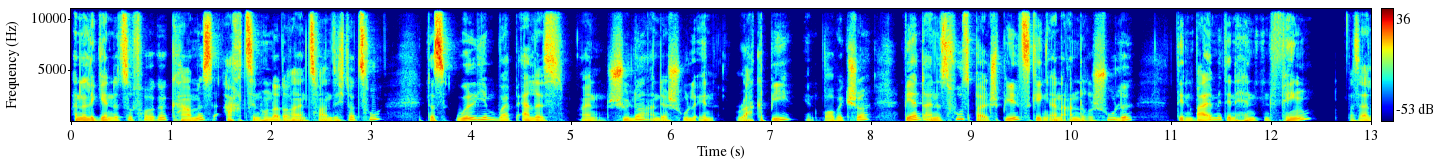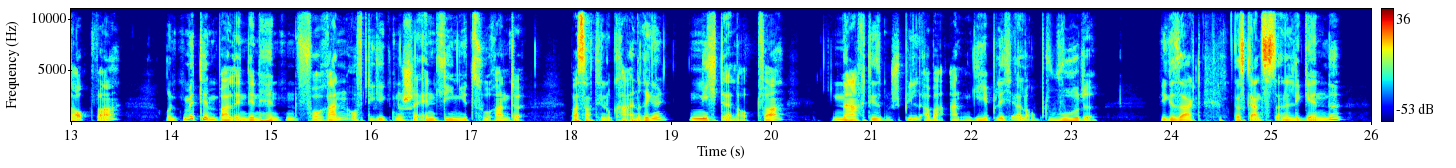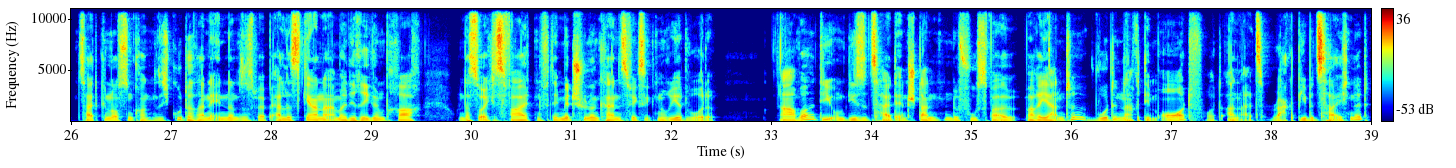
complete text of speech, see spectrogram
Einer Legende zufolge kam es 1823 dazu, dass William Webb Ellis, ein Schüler an der Schule in Rugby in Warwickshire, während eines Fußballspiels gegen eine andere Schule den Ball mit den Händen fing, was erlaubt war, und mit dem Ball in den Händen voran auf die gegnerische Endlinie zurannte, was nach den lokalen Regeln nicht erlaubt war, nach diesem Spiel aber angeblich erlaubt wurde. Wie gesagt, das Ganze ist eine Legende. Zeitgenossen konnten sich gut daran erinnern, dass Webb Alice gerne einmal die Regeln brach und dass solches Verhalten von den Mitschülern keineswegs ignoriert wurde. Aber die um diese Zeit entstandene Fußballvariante wurde nach dem Ort fortan als Rugby bezeichnet.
